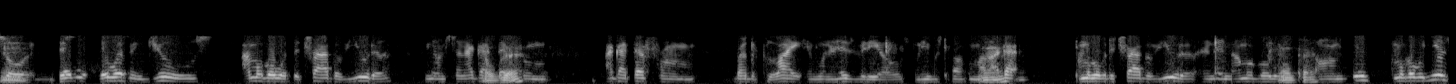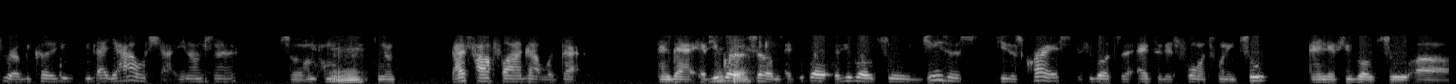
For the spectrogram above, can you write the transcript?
So Mhm. there there wasn't Jews. I'm gonna go with the tribe of Judah. You know what I'm saying? I got Okay. that from I got that from Brother Polite in one of his videos when he was talking about I Mhm. got I'm gonna go with the tribe of Judah and then I'm gonna go with Okay. um I'm gonna go with Israel because you you got your house shot, you know what I'm saying? So I'm, I'm Mhm. you know that's how far I got with that. And that if you go to if you go if you go to Jesus Jesus Christ, if you go to Exodus four and twenty two, and if you go to uh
